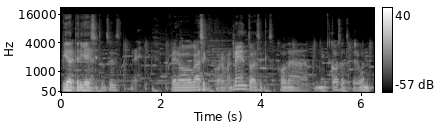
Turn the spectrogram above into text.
Piratería. Entonces. Eh, pero hace que corra más lento, hace que se joda cosas, pero bueno.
